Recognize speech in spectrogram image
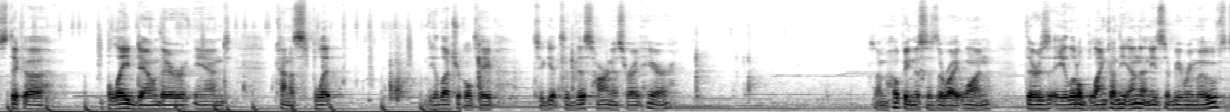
stick a blade down there and kind of split the electrical tape to get to this harness right here. So I'm hoping this is the right one. There's a little blank on the end that needs to be removed.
